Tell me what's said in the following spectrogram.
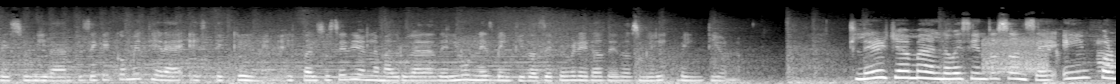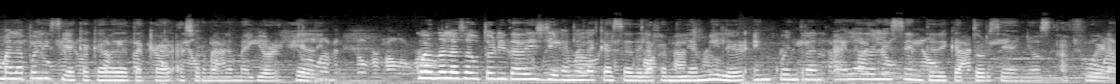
de su vida antes de que cometiera este crimen, el cual sucedió en la madrugada del lunes 22 de febrero de 2021. Claire llama al 911 e informa a la policía que acaba de atacar a su hermana mayor Helen. Cuando las autoridades llegan a la casa de la familia Miller, encuentran al adolescente de 14 años afuera.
